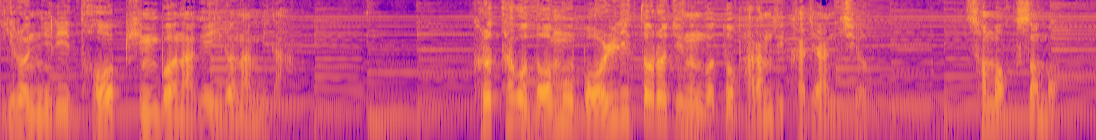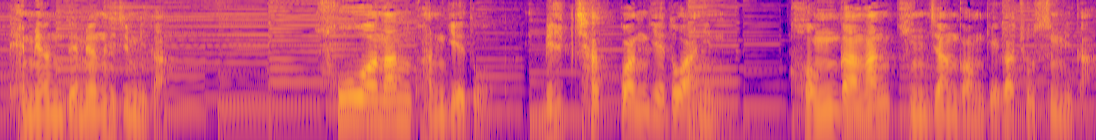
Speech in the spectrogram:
이런 일이 더 빈번하게 일어납니다. 그렇다고 너무 멀리 떨어지는 것도 바람직하지 않지요. 서먹서먹, 대면대면해집니다. 소원한 관계도 밀착 관계도 아닌 건강한 긴장 관계가 좋습니다.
